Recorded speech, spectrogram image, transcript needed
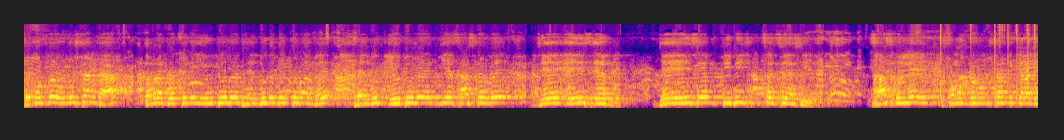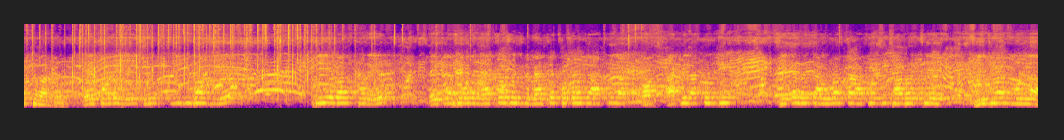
সমগ্র অনুষ্ঠানটা তোমরা প্রত্যেকে ইউটিউবে, ফেসবুকে দেখতে পারবে। ফেসবুক, ইউটিউবে গিয়ে সার্চ করবে J H M, J H M TV সাতশো ছিয়াশি। সার্চ করলে সমগ্র অনুষ্ঠানটি খেলা দেখতে পারবে। এরপরে এই গ্রুপ ই বিভাগে থ্রি এবং ফোরের এই ক্লাসের মধ্যে ক্লাস হয়েছিল। ম্যাথের প্রথম হচ্ছে আটটি লাখ আটটি লাখ কুন্ডি সেকেন্ড হচ্ছে আবুবাক্তার আকুন্ডি থার্ড হচ্ছে রিজওয়ান মোল্লা।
